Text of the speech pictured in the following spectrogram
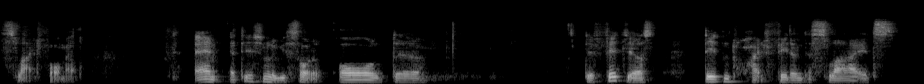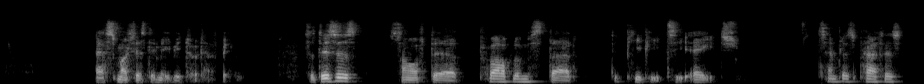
slide format. And additionally, we saw that all the, the figures didn't quite fit in the slides as much as they maybe could have been. So this is some of the problems that the PPTX templates package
